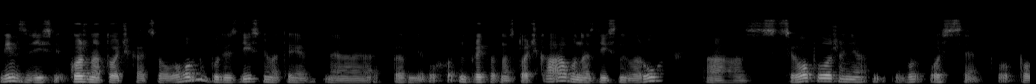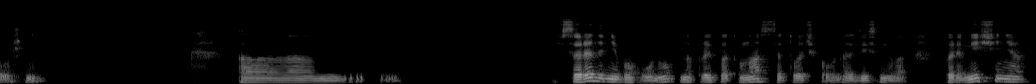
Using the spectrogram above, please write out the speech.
Він здійснює, кожна точка цього вагону буде здійснювати е, певний рух. Наприклад, у нас точка А, вона здійснила рух а, з цього положення в ось це положення. Всередині вагону, наприклад, у нас ця точка вона здійснила переміщення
